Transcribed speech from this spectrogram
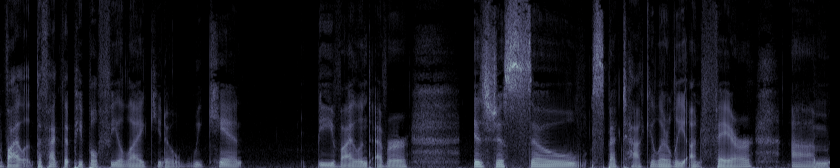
violent. The fact that people feel like, you know, we can't be violent ever is just so spectacularly unfair. Um,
